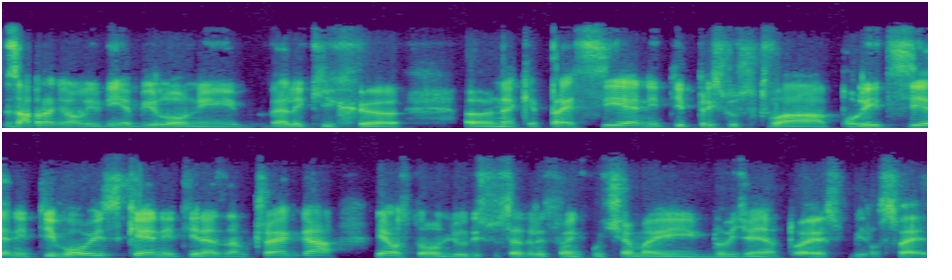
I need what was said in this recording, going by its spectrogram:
zabranjeno, ali nije bilo ni velikih uh, neke presije, niti prisustva policije, niti vojske, niti ne znam čega. Jednostavno, ljudi su sedeli u svojim kućama i doviđenja, to je bilo sve.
